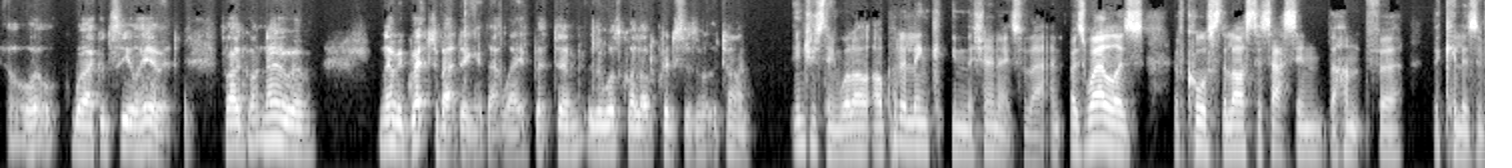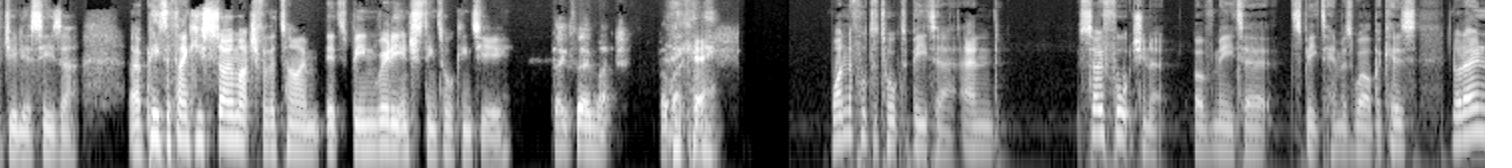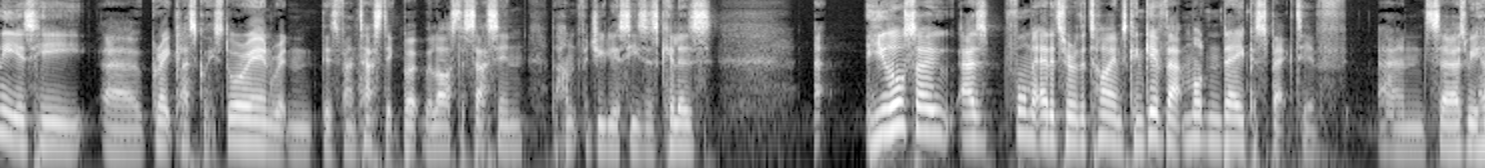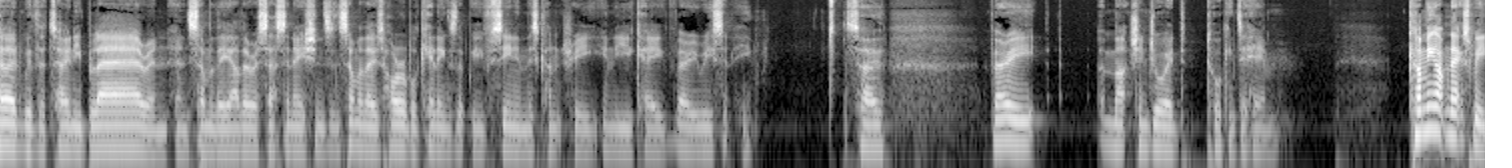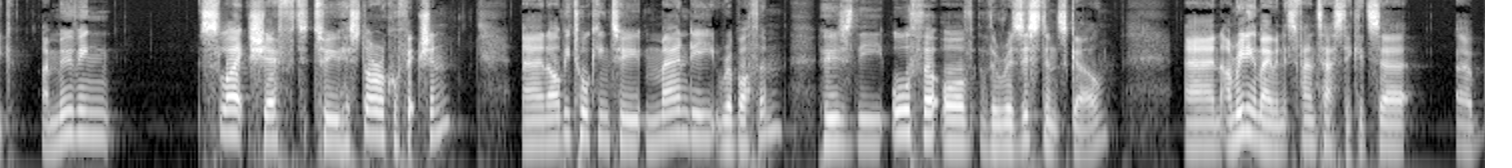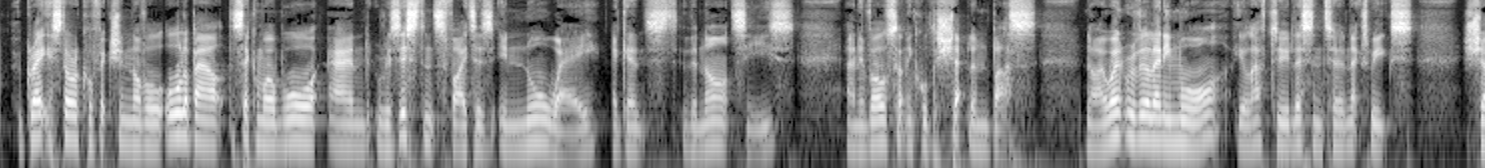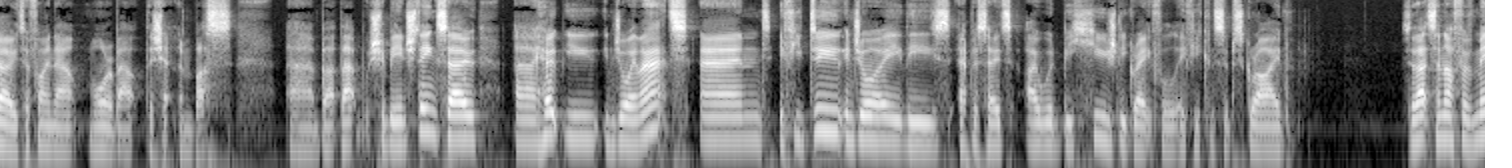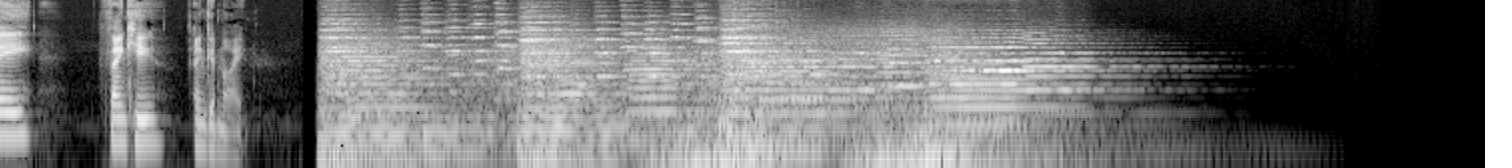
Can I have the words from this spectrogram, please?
or where I could see or hear it. So I've got no um, no regrets about doing it that way, but um, there was quite a lot of criticism at the time. Interesting. Well, I'll, I'll, put a link in the show notes for that, and as well as, of course, the Last Assassin, the hunt for the killers of Julius Caesar. Uh, Peter, thank you so much for the time. It's been really interesting talking to you. Thanks very much. Bye bye. Okay. Wonderful to talk to Peter, and so fortunate of me to speak to him as well because not only is he a great classical historian, written this fantastic book, The Last Assassin The Hunt for Julius Caesar's Killers. Uh, he also, as former editor of the Times, can give that modern day perspective and so as we heard with the Tony Blair and, and some of the other assassinations and some of those horrible killings that we've seen in this country in the UK very recently. So very much enjoyed talking to him. Coming up next week, I'm moving slight shift to historical fiction and I'll be talking to Mandy Robotham, who's the author of The Resistance Girl and I'm reading at the moment. It's fantastic. It's a, a, great historical fiction novel all about the Second World War and resistance fighters in Norway against the Nazis, and involves something called the Shetland Bus. Now, I won't reveal any more. You'll have to listen to next week's show to find out more about the Shetland bus. Uh, but that should be interesting. So I hope you enjoy that. And if you do enjoy these episodes, I would be hugely grateful if you can subscribe. So that's enough of me. Thank you and good night.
